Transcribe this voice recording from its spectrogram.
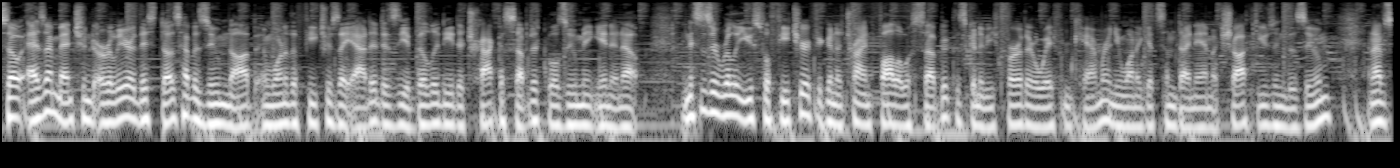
So as I mentioned earlier, this does have a zoom knob and one of the features they added is the ability to track a subject while zooming in and out. And this is a really useful feature if you're going to try and follow a subject that's going to be further away from camera and you want to get some dynamic shots using the zoom. And I was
